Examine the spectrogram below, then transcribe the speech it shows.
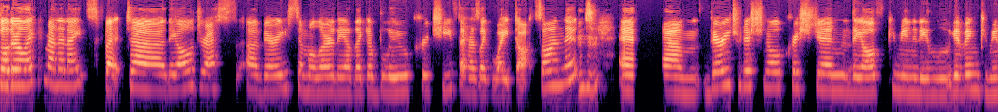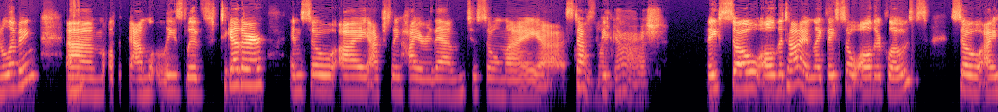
So they're like Mennonites, but uh, they all dress uh, very similar. They have like a blue kerchief that has like white dots on it, mm-hmm. and um, very traditional Christian. They all have community living, communal living. Mm-hmm. Um, all the families live together, and so I actually hire them to sew my uh, stuff. Oh my gosh! They sew all the time. Like they sew all their clothes. So I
